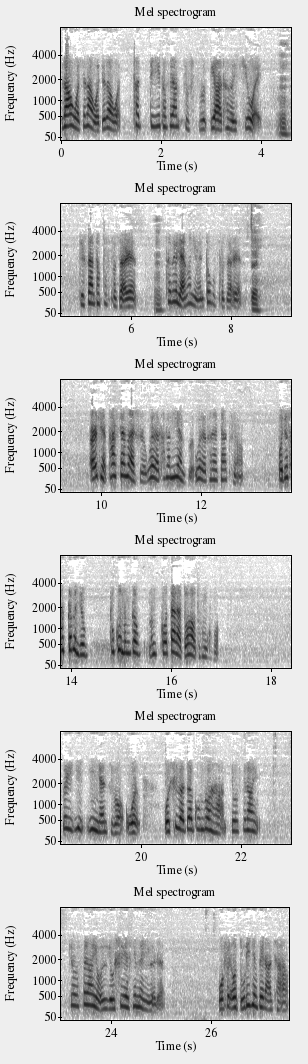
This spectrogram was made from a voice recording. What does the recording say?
然后我现在我觉得我他第一他非常自私，第二他很虚伪，嗯第三他不负责任，嗯，他对两个女人都不负责任，对，而且他现在是为了他的面子，为了他的家庭，我觉得他根本就不够能够能给我带来多少痛苦。所以一一年之中，我我是个在工作上就非常就是非常有有事业心的一个人，我非我独立性非常强，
